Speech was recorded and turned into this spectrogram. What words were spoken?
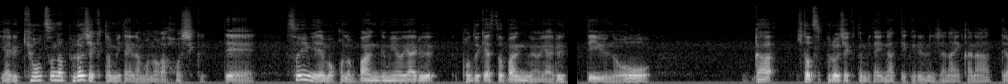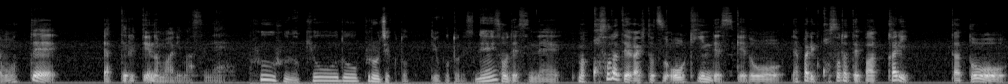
やる共通のプロジェクトみたいなものが欲しくって、そういう意味でもこの番組をやる、ポッドキャスト番組をやるっていうのを、が一つプロジェクトみたいになってくれるんじゃないかなって思ってやってるっていうのもありますね。夫婦の共同プロジェクトっていうことですね。そうですね。まあ、子育てが一つ大きいんですけど、やっぱり子育てばっかりだと、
